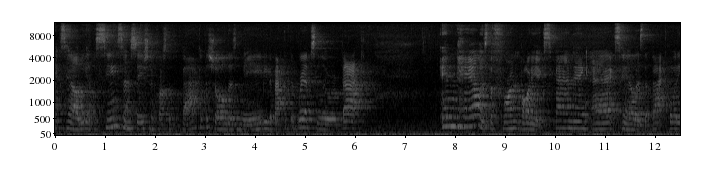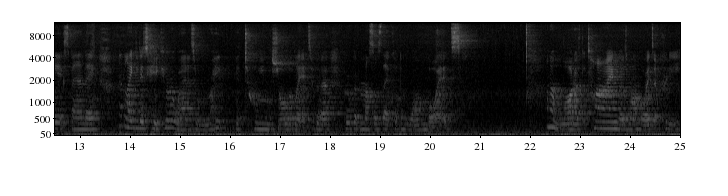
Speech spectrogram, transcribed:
exhale, we get the same sensation across the back of the shoulders, maybe the back of the ribs, lower back. Inhale is the front body expanding. Exhale is the back body expanding. I'd like you to take your awareness right between the shoulder blades. We've got a group of muscles there called the rhomboids. And a lot of the time, those rhomboids are pretty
